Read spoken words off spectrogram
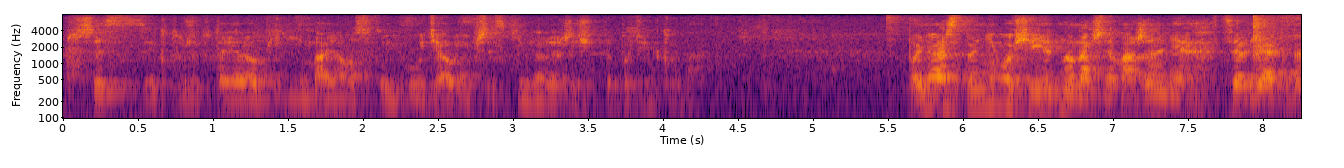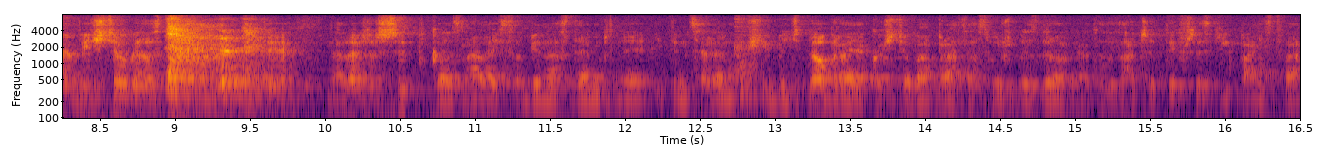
Wszyscy, którzy tutaj robili, mają swój udział i wszystkim należy się to podziękować. Ponieważ spełniło się jedno nasze marzenie, cel jakby wyjściowy został osiągnięty, należy szybko znaleźć sobie następny i tym celem musi być dobra, jakościowa praca służby zdrowia. To znaczy tych wszystkich Państwa,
